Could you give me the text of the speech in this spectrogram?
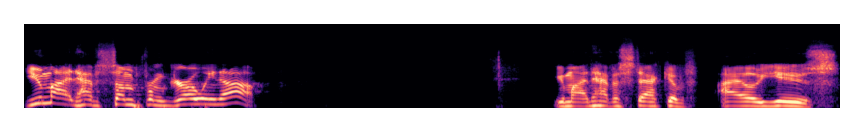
you might have some from growing up. You might have a stack of IOUs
